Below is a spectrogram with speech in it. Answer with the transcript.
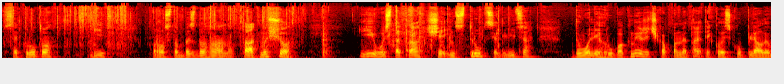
Все круто і просто бездоганно. Так, ну що? І ось така ще інструкція. Дивіться, доволі груба книжечка. Пам'ятаєте, колись купляли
